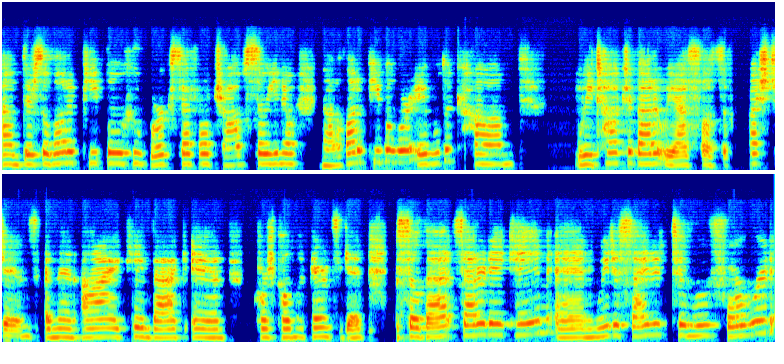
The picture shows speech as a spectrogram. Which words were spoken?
um, there's a lot of people who work several jobs. So, you know, not a lot of people were able to come. We talked about it, we asked lots of questions, and then I came back and, of course, called my parents again. So that Saturday came, and we decided to move forward,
